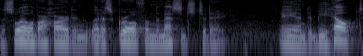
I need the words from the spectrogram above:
the soil of our heart and let us grow from the message today and to be helped.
